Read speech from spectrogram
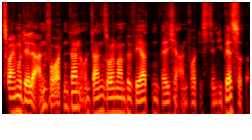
zwei Modelle antworten dann und dann soll man bewerten, welche Antwort ist denn die bessere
